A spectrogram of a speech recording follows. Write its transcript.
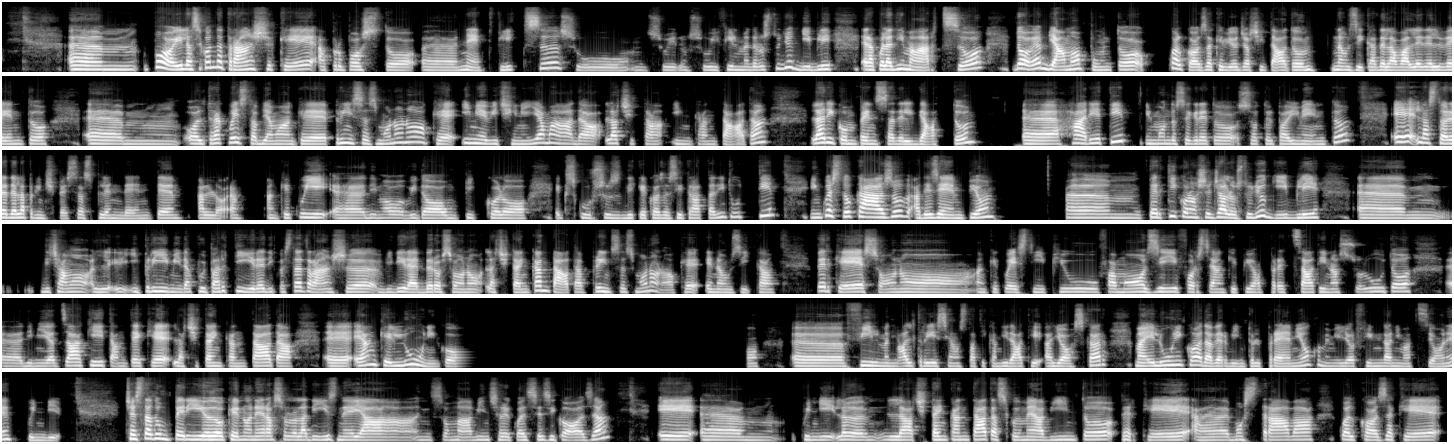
Um, poi la seconda tranche che ha proposto uh, Netflix su, sui, sui film dello studio Ghibli era quella di marzo, dove abbiamo appunto qualcosa che vi ho già citato, Nausicaa della Valle del Vento. Ehm, oltre a questo abbiamo anche Princess Mononoke, I miei vicini Yamada, La città incantata, La ricompensa del gatto, eh, Ariety, Il mondo segreto sotto il pavimento e La storia della principessa splendente. Allora, anche qui eh, di nuovo vi do un piccolo excursus di che cosa si tratta di tutti. In questo caso, ad esempio, Um, per chi conosce già lo studio Ghibli, um, diciamo l- i primi da cui partire di questa tranche vi direbbero sono La città incantata, Princess Mononoke e Nausicaa, perché sono anche questi i più famosi, forse anche i più apprezzati in assoluto eh, di Miyazaki, tant'è che La città incantata eh, è anche l'unico eh, film di altri siano stati candidati agli Oscar, ma è l'unico ad aver vinto il premio come miglior film d'animazione, quindi c'è stato un periodo che non era solo la Disney a, insomma, a vincere qualsiasi cosa e ehm, quindi la, la, città incantata secondo me ha vinto perché eh, mostrava qualcosa che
